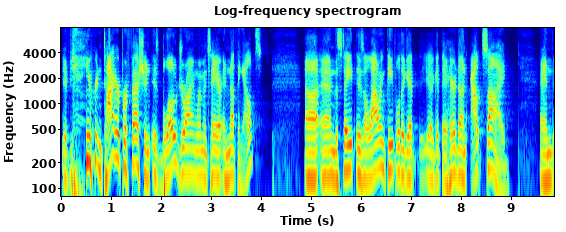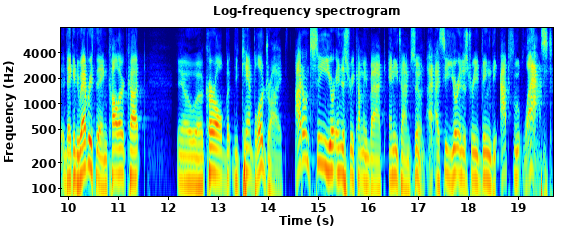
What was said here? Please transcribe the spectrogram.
if your entire profession is blow drying women's hair and nothing else, uh, and the state is allowing people to get you know, get their hair done outside, and they can do everything color, cut, you know, uh, curl, but you can't blow dry. I don't see your industry coming back anytime soon. I, I see your industry being the absolute last.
